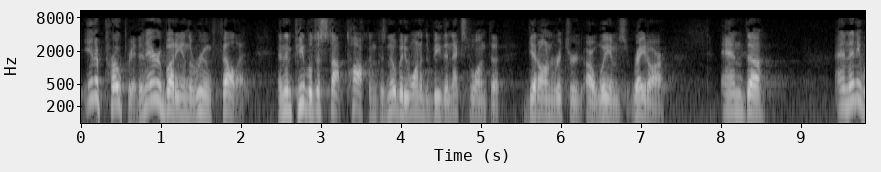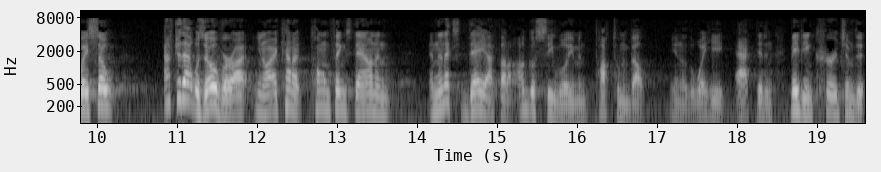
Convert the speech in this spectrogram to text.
inappropriate, and everybody in the room felt it. And then people just stopped talking because nobody wanted to be the next one to get on Richard or William's radar. And uh, and anyway, so after that was over, I you know I kind of calmed things down, and and the next day I thought I'll go see William and talk to him about you know the way he acted and maybe encourage him to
